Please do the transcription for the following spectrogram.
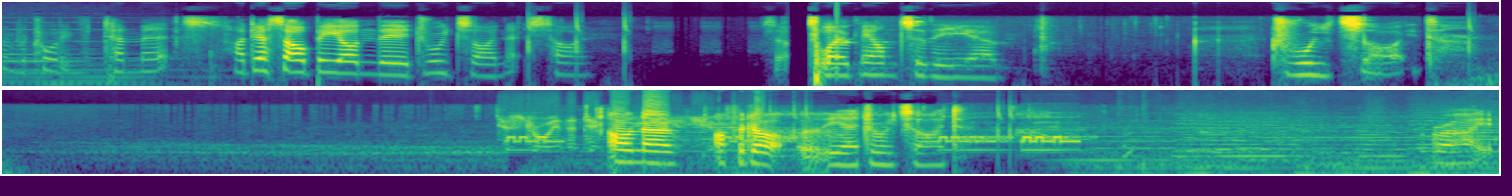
Been recording for 10 minutes. I guess I'll be on the droid side next time. So, load me onto the um, droid side. Oh no, I forgot. Uh, yeah, droid side. Right.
